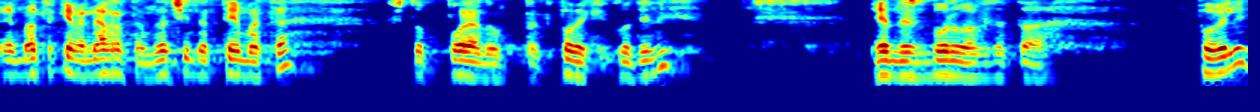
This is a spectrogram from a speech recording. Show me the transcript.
Е, малце ке ве навратам, значи, на темата, што порано пред повеќе години, еднаш зборував за тоа. Повели?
